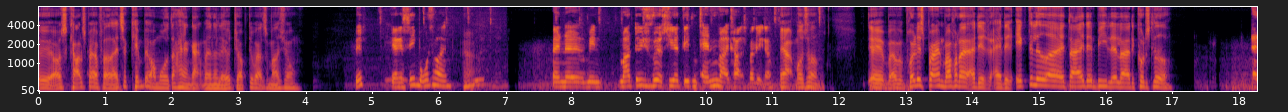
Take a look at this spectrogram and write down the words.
Øh, også Carlsberg og Fredericia, kæmpe område. Der har jeg engang været inde og lave et job. Det var altså meget sjovt. Fedt. Jeg kan se motorvejen. Ja. Men øh, min meget dygtige chauffør siger, at det er den anden vej, Carlsberg ligger. Ja, modtaget. Øh, prøv lige at spørge hende, hvorfor der, er, det, er det ægte læder, der er i den bil, eller er det kunstlæder? Er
